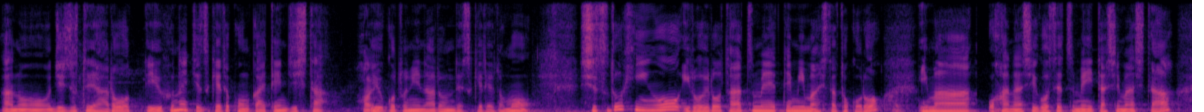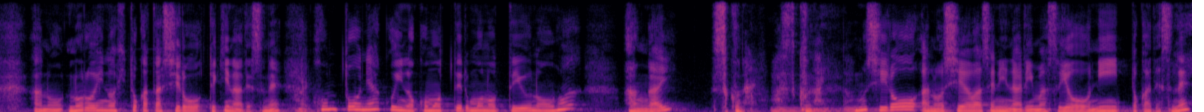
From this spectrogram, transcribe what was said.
あの事実であろうっていうふうな位置づけで今回展示したとい。うことになるんですけれども、はい、出土品をいろいろと集めてみましたところ、はい、今お話ご説明いたしましたあの呪いの一方城的なですね、はい、本当に悪意のこもっているものっていうのは案外少ない。少ないむしろあの幸せになりますようにとかですね。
